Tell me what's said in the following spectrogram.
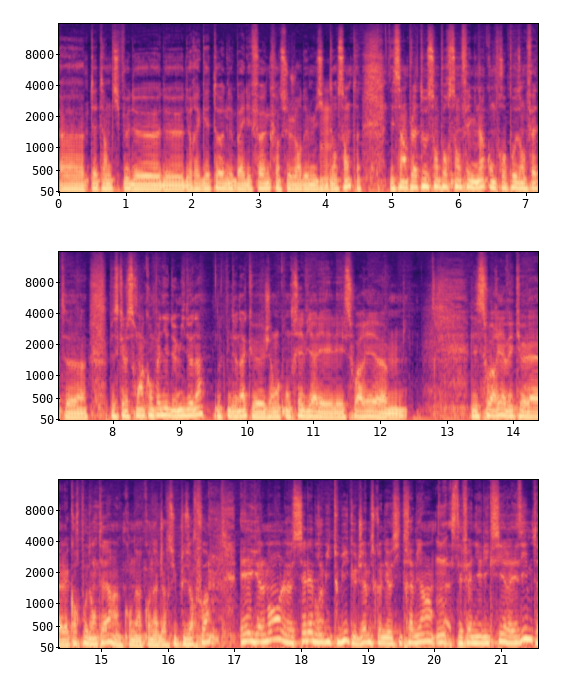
peut-être un petit peu de, de, de reggaeton, de baile funk, enfin ce genre de musique Mhm. dansante. Et c'est un plateau 100% féminin qu'on propose en fait, parce qu'elles seront accompagnées de Midona. Donc Midona que j'ai rencontré via les, les soirées. euh, les soirées avec euh, la, la corpo dentaire qu'on a qu'on a déjà reçu plusieurs fois et également le célèbre B2B que James connaît aussi très bien Mm. Stéphanie Elixir et Zimt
